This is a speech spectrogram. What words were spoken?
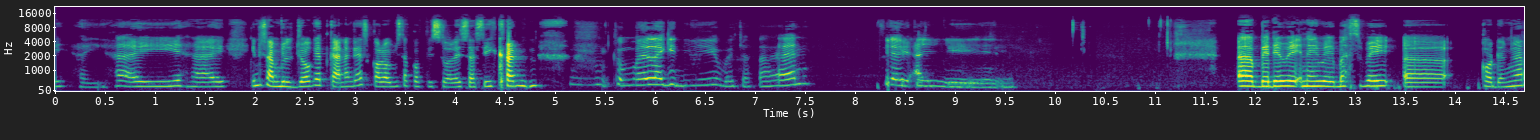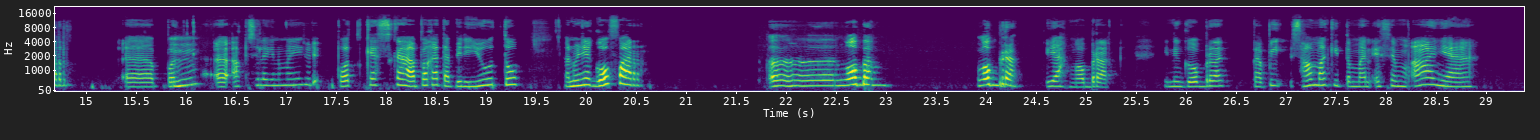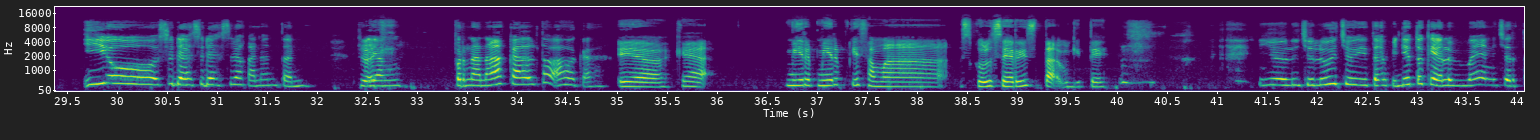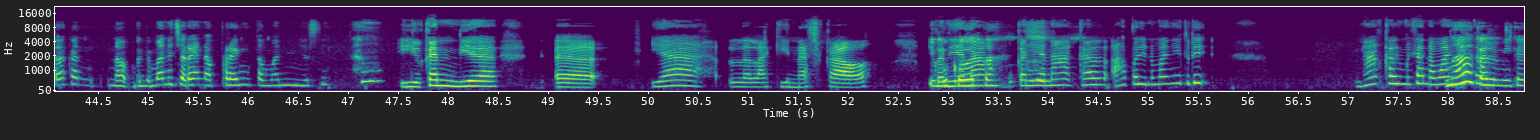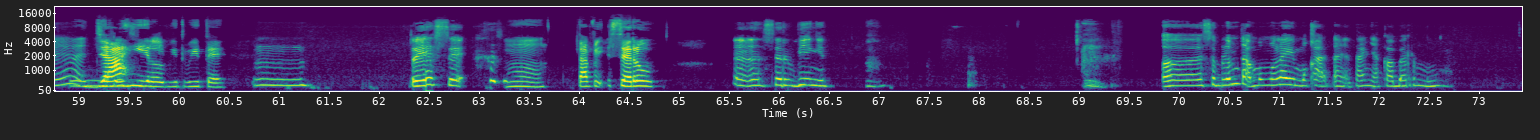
Hai, hai, hai, hai. Ini sambil joget karena guys, kalau bisa kau visualisasikan. Kembali lagi di bacaan VIP. VIP. Eh BDW nih Baswe, uh, kau dengar eh, pod- Hmm? eh, apa sih lagi namanya itu? Podcast kah? Apakah tapi di YouTube? Anunya Gofar. Eh, ngobam, ngobrak. Ya, ngobrak. Ini gobrak, tapi sama kita teman SMA-nya. Iyo, sudah, sudah, sudah kan nonton. Yang pernah nakal tuh apakah? Iya, kayak mirip-mirip kayak sama school series tak begitu. Iya, lucu-lucu. Tapi dia tuh kayak lebih banyak menceritakan nah, bagaimana caranya prank temannya sih. Iya kan dia eh ya lelaki nakal. Ibu Bukan dia kota. na bukan dia nakal, apa di namanya itu, Di? Nakal Mika namanya Nah, itu. kalau Mikanya Jahil gitu-gitu. Hmm, rese. Hmm, tapi seru. Eh, seru bingit. Eh, sebelum tak memulai, mau tanya-tanya kabarmu.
